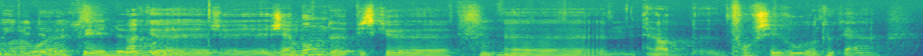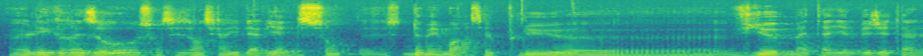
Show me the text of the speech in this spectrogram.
Oui, les Ouais, deux. les deux, ouais. j'abonde puisque, euh, alors pour chez vous en tout cas, euh, les gréseaux sur ces anciens lits de la Vienne sont, euh, de mémoire, c'est le plus euh, vieux matériel végétal.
